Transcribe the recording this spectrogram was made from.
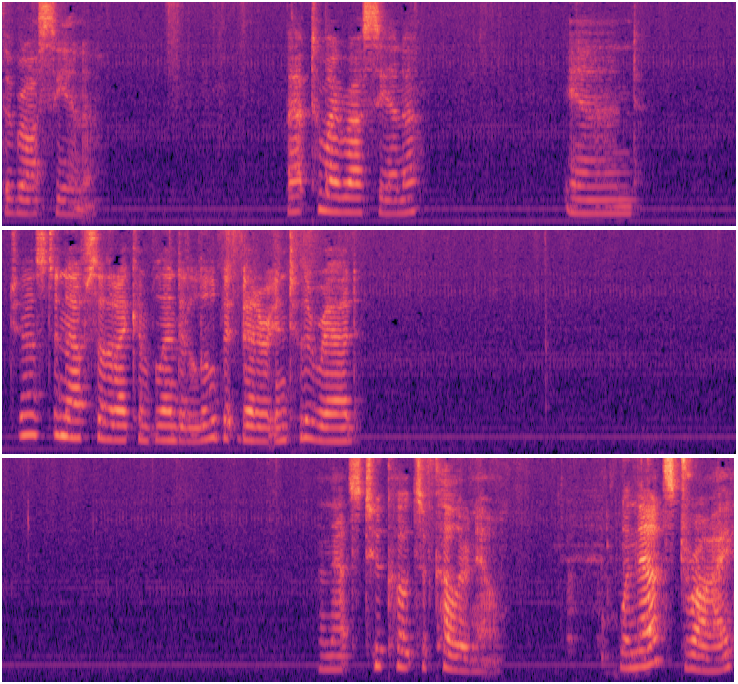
the raw sienna. Back to my raw sienna and just enough so that I can blend it a little bit better into the red. And that's two coats of color now. When that's dry,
